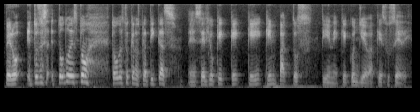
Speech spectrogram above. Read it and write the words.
Pero entonces, todo esto, todo esto que nos platicas, eh, Sergio, ¿qué, qué, qué, ¿qué impactos tiene? ¿Qué conlleva? ¿Qué sucede?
